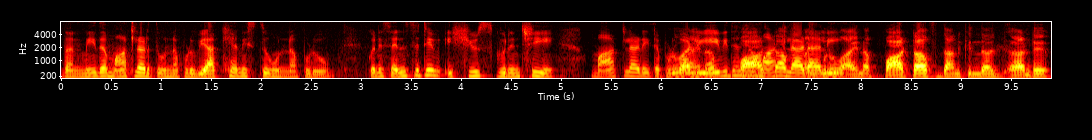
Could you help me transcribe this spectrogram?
దాని మీద మాట్లాడుతూ ఉన్నప్పుడు వ్యాఖ్యానిస్తూ ఉన్నప్పుడు కొన్ని సెన్సిటివ్ ఇష్యూస్ గురించి మాట్లాడేటప్పుడు వాళ్ళు ఏ విధంగా మాట్లాడాలి? ఆయన పార్ట్ ఆఫ్ దాని కింద అంటే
